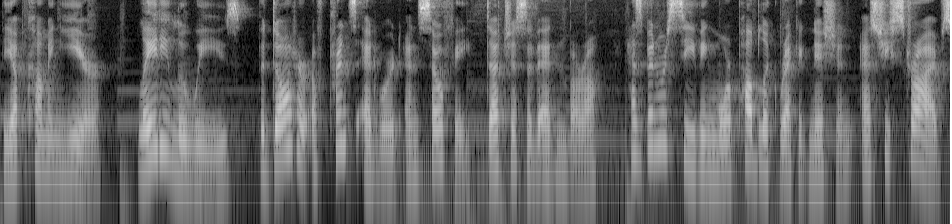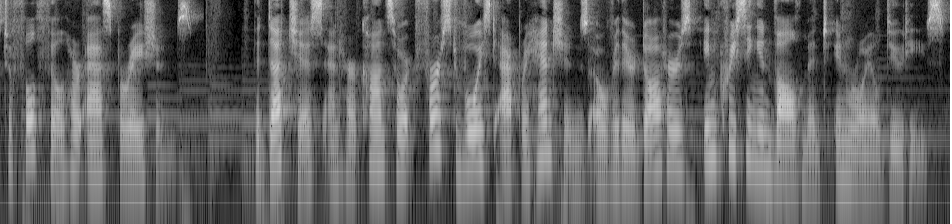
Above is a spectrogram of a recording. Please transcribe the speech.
the upcoming year Lady Louise, the daughter of Prince Edward and Sophie, Duchess of Edinburgh, has been receiving more public recognition as she strives to fulfill her aspirations. The Duchess and her consort first voiced apprehensions over their daughter's increasing involvement in royal duties.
